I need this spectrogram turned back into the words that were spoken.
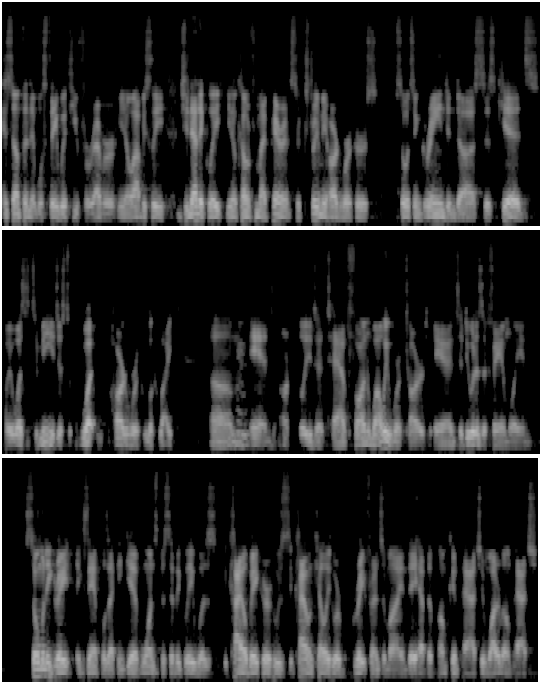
is something that will stay with you forever. You know, obviously, genetically, you know, coming from my parents, extremely hard workers. So it's ingrained into us as kids. It wasn't to me just what hard work looked like. Um, mm-hmm. and our ability to, to have fun while we worked hard and to do it as a family. And so many great examples I can give. One specifically was Kyle Baker, who's Kyle and Kelly, who are great friends of mine. They have the pumpkin patch and watermelon patch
